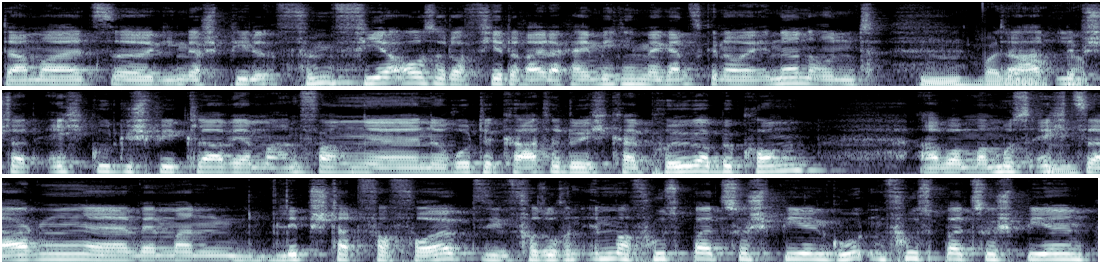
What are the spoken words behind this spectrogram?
Damals äh, ging das Spiel 5-4 aus oder 4-3, da kann ich mich nicht mehr ganz genau erinnern. Und hm, da hat Lippstadt echt gut gespielt. Klar, wir haben am Anfang äh, eine rote Karte durch Kai Pröger bekommen. Aber man muss echt hm. sagen, äh, wenn man Lippstadt verfolgt, sie versuchen immer Fußball zu spielen, guten Fußball zu spielen.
